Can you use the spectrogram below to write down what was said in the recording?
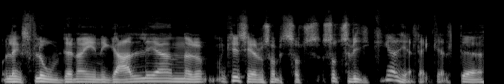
och längs floderna in i Gallien. Man kan ju se dem som ett sorts, sorts vikingar helt enkelt. Eh,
